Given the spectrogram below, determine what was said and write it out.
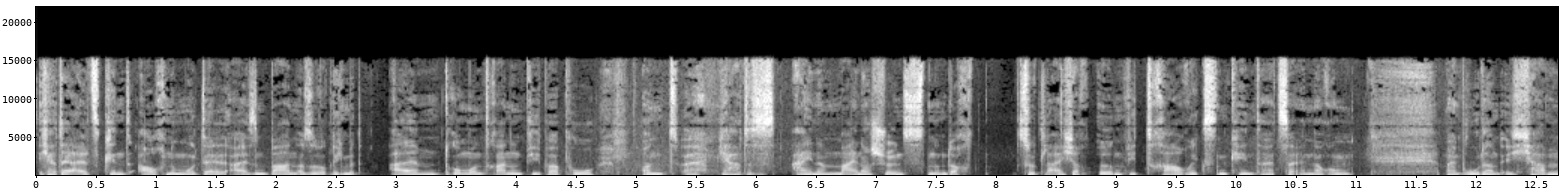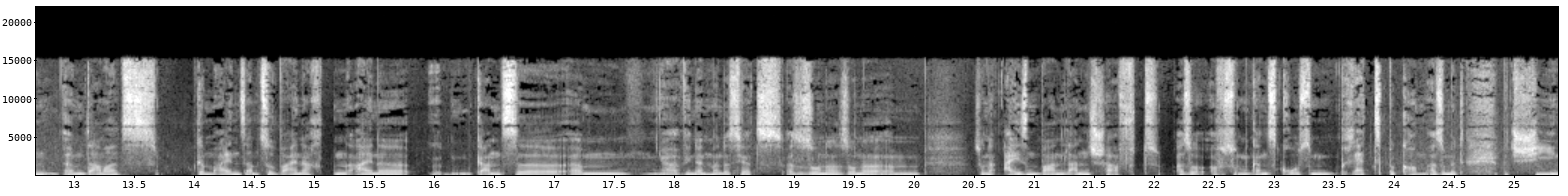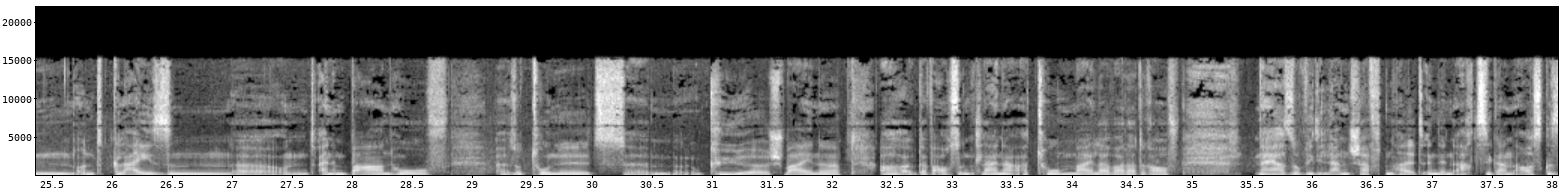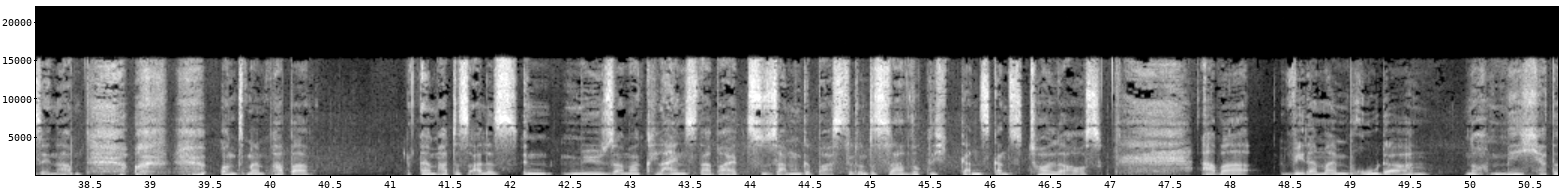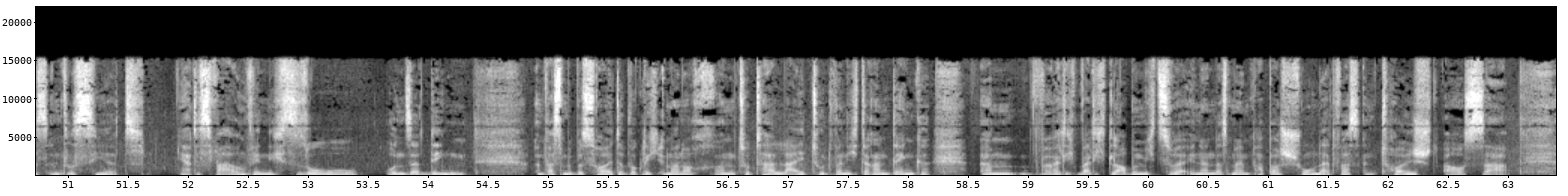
Ich hatte als Kind auch eine Modelleisenbahn, also wirklich mit allem drum und dran und pipapo. Und äh, ja, das ist eine meiner schönsten und doch zugleich auch irgendwie traurigsten Kindheitserinnerungen. Mein Bruder und ich haben ähm, damals gemeinsam zu Weihnachten eine äh, ganze, ähm, ja, wie nennt man das jetzt? Also so eine, so eine, ähm, so eine Eisenbahnlandschaft, also auf so einem ganz großen Brett bekommen, also mit, mit Schienen und Gleisen äh, und einem Bahnhof, äh, so Tunnels, äh, Kühe, Schweine, äh, da war auch so ein kleiner Atommeiler war da drauf. Naja, so wie die Landschaften halt in den 80ern ausgesehen haben. Und mein Papa, ähm, hat das alles in mühsamer Kleinstarbeit zusammengebastelt und es sah wirklich ganz, ganz toll aus. Aber weder mein Bruder noch mich hat es interessiert. Ja, das war irgendwie nicht so unser Ding. Was mir bis heute wirklich immer noch ähm, total leid tut, wenn ich daran denke, ähm, weil, ich, weil ich glaube, mich zu erinnern, dass mein Papa schon etwas enttäuscht aussah.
